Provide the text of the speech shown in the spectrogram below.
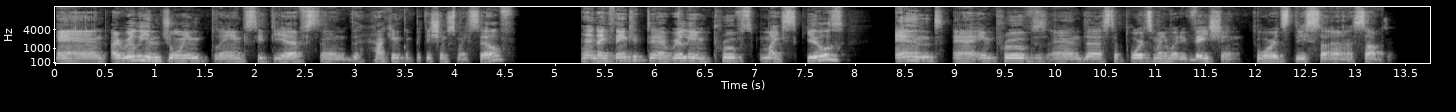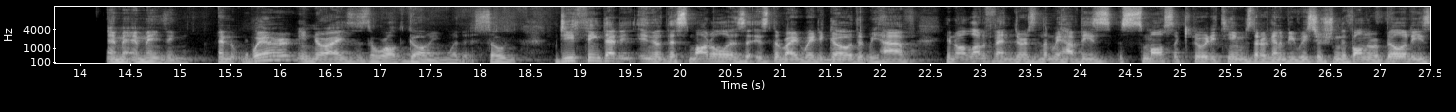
and I really enjoy playing CTFs and hacking competitions myself. And I think it uh, really improves my skills and uh, improves and uh, supports my motivation towards this uh, subject. Amazing. And where, in your eyes, is the world going with this? So, do you think that you know this model is is the right way to go? That we have you know a lot of vendors, and then we have these small security teams that are going to be researching the vulnerabilities.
